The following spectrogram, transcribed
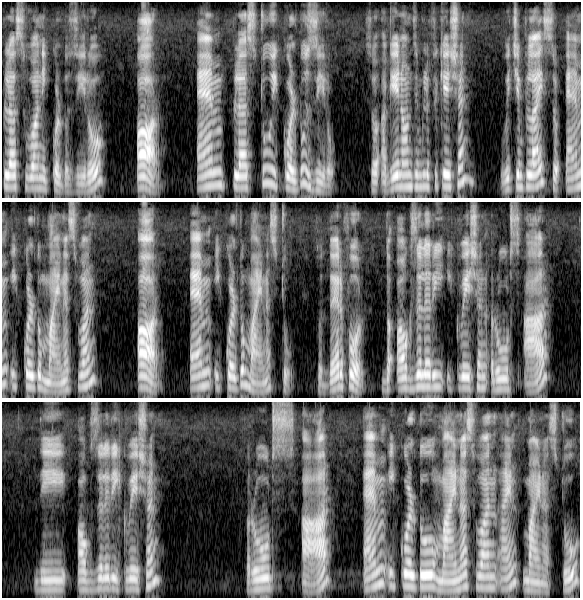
plus 1 equal to 0 or m plus 2 equal to 0 so again on simplification which implies? So m equal to minus 1 or m equal to minus 2 so therefore the auxiliary equation roots are the auxiliary equation roots are m equal to minus 1 and minus 2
